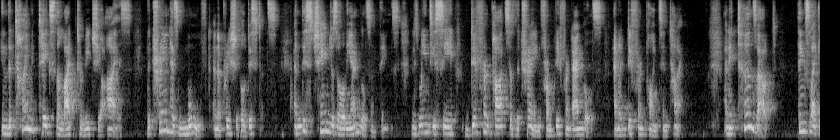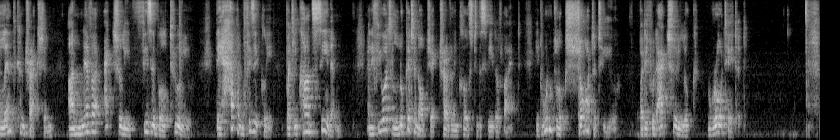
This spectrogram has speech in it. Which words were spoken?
in the time it takes the light to reach your eyes, the train has moved an appreciable distance. And this changes all the angles and things. It means you see different parts of the train from different angles and at different points in time. And it turns out things like length contraction are never actually visible to you. They happen physically, but you can't see them. And if you were to look at an object traveling close to the speed of light, it wouldn't look shorter to you, but it would actually look rotated.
